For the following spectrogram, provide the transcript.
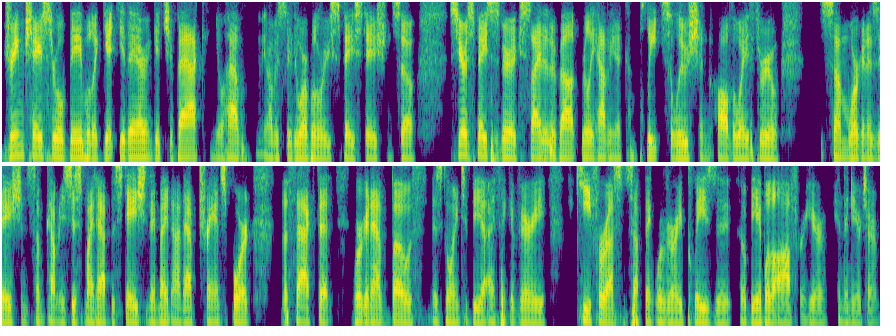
Dream Chaser will be able to get you there and get you back, and you'll have obviously the Orbital Reef space station. So, Sierra Space is very excited about really having a complete solution all the way through some organizations, some companies just might have the station, they might not have transport. The fact that we're going to have both is going to be, I think, a very key for us and something we're very pleased to be able to offer here in the near term.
